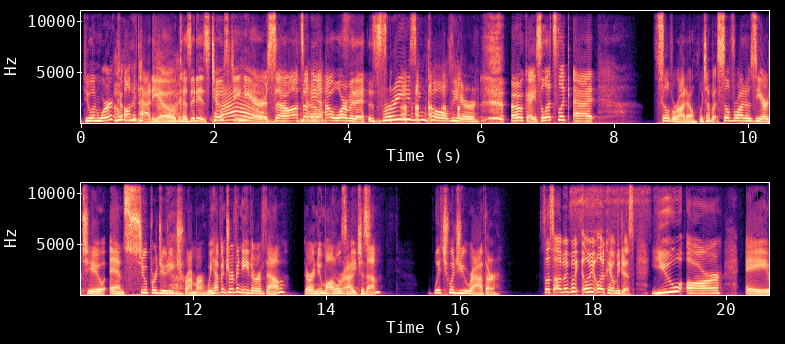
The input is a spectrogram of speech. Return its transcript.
Doing work Oh on the patio because it is toasty Wow. here. So I'll tell No. you how warm it is. Freezing cold here. Okay, so let's look at Silverado. We talked about Silverado ZR2 and Super Duty Tremor. We haven't driven either of them. There are new models of each of them. Which would you rather? So let's uh, okay. Let me do this. You are a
